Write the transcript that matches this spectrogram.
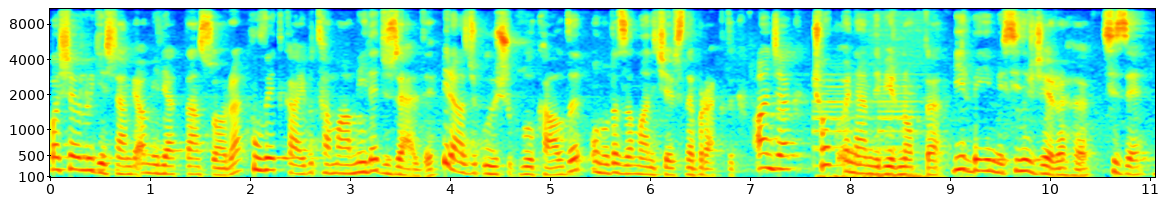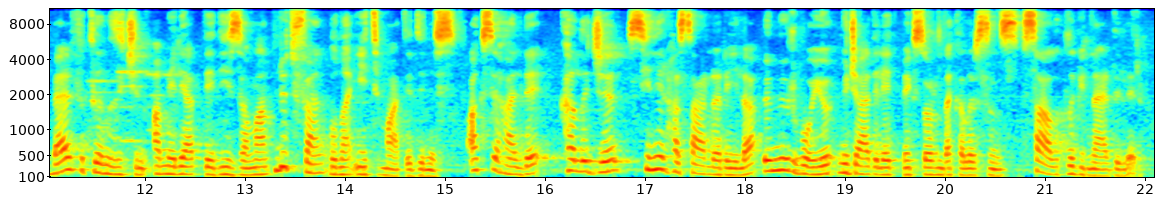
başarılı geçen bir ameliyattan sonra kuvvet kaybı tamamıyla düzeldi. Birazcık uyuşukluğu kaldı. Onu da zaman içerisinde bıraktık. Ancak çok önemli bir nokta bir beyin ve sinir cerrahı size bel fıtığınız için ameliyat dediği zaman lütfen buna itimat ediniz. Aksi halde kalıcı sinir hasarlarıyla ömür boyu mücadele etmek zorunda kalırsınız. Sağlıklı günler dilerim.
